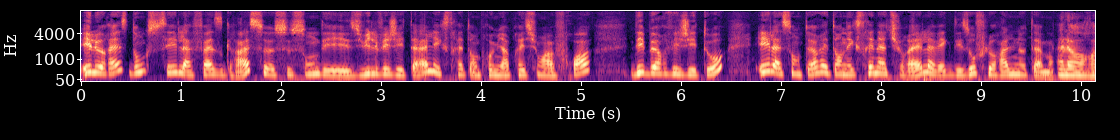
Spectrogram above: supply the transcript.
Et le reste, donc, c'est la phase grasse. Ce sont des huiles végétales extraites en première pression à froid, des beurres végétaux et la senteur est en extrait naturel avec des eaux florales notamment. Alors,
